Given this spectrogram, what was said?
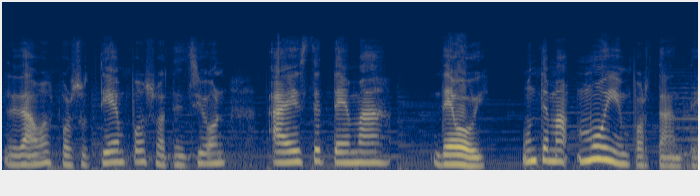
le damos por su tiempo, su atención a este tema de hoy, un tema muy importante.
